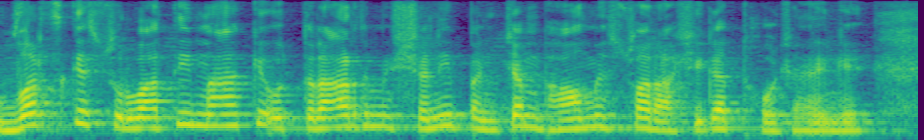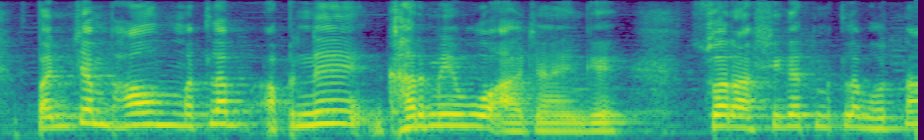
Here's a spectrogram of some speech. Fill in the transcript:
वर्ष के शुरुआती माह के उत्तरार्ध में शनि पंचम भाव में स्वराशिगत हो जाएँगे। पंचम भाव मतलब अपने घर में वो आ जाएँगे। स्वराशिगत मतलब होता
